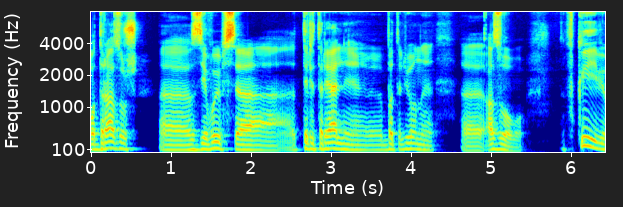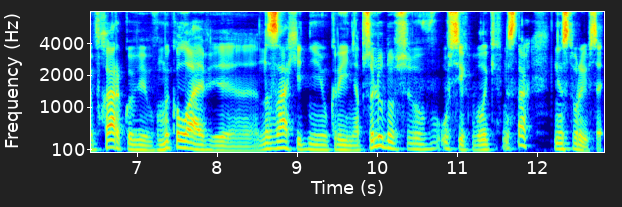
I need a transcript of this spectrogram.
одразу ж е, з'явився територіальні батальйони е, Азову. В Києві, в Харкові, в Миколаєві, е, на Західній Україні, абсолютно в усіх великих містах він створився.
